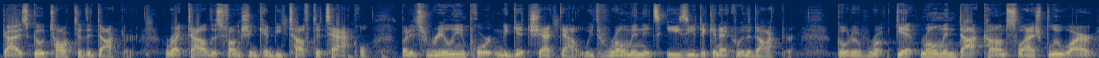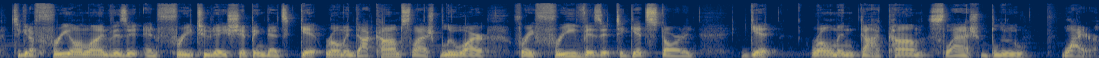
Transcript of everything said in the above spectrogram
Guys, go talk to the doctor. Erectile dysfunction can be tough to tackle, but it's really important to get checked out. With Roman, it's easy to connect with a doctor. Go to getroman.com slash bluewire to get a free online visit and free two-day shipping. That's getroman.com slash bluewire for a free visit to get started. GetRoman.com slash blue wire.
